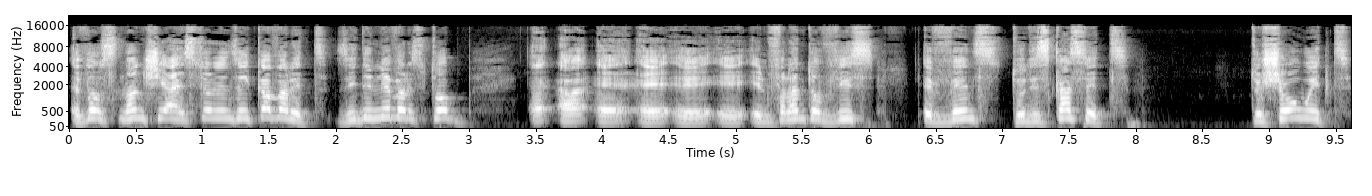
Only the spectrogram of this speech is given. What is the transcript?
those non-Shia historians, they cover it. They did never stop uh, uh, uh, in front of these events to discuss it, to show it,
